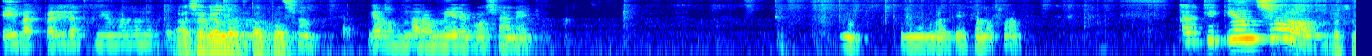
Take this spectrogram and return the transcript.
এই বাটপাড়িটা তুমি আমার লগে আচ্ছা গেল তারপর? আচ্ছা, গেল মেয়েরে বসা নেই। আর কি কি আনছো? আচ্ছা।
